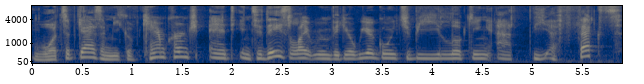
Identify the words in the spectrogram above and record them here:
What's up guys, I'm Nico of CamCrunch and in today's Lightroom video we are going to be looking at the effects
